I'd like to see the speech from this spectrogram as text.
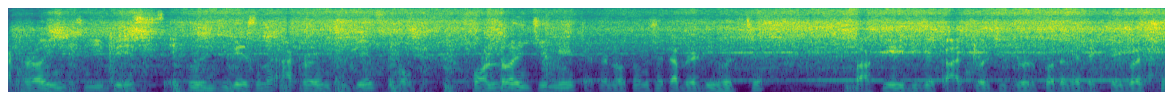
আঠারো ইঞ্চি বেস একুশ ইঞ্চি বেস নয়, আঠারো ইঞ্চি বেস এবং পনেরো ইঞ্চি মিট, একটা নতুন সেট রেডি হচ্ছে। বাকি এইদিকে কাজ চলছে জোর কদমে দেখতেই পাচ্ছি।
